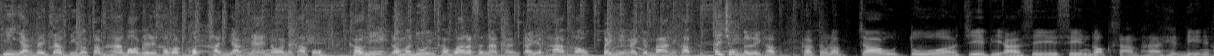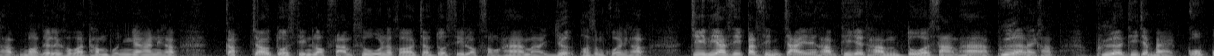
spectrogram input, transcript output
ที่อยากได้เจ้าซีดอกสามห้าบอกได้เลยครับว่าครบครันอย่างแน่นอนนะครับผม คราวนี้เรามาดูกันครับว่าลักษณะทางกายภาพเขาเป็นยังไงกันบ้างนะครับ ไปชมกันเลยครับ ครับสำหรับเจ้าตัว GPRC Scene Dock 35 HD นะครับบอกได้เลยครับว่าทำผลงานนะครับกับเจ้าตัว Scene Lock 30 แล้วก็เจ้าตัว Scene Lock 25 มาเยอะพอสมควรครับ GPRC ตัดสินใจนะครับที่จะทำตัว 35 เพื่ออะไรครับ เพื่อที่จะแบกโกโป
